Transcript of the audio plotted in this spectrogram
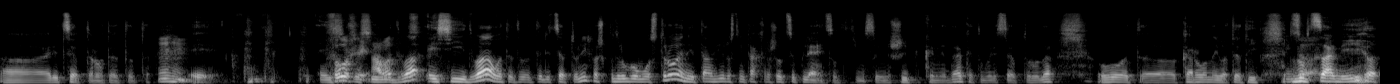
а, рецептор вот этот. э, Слушай, а вот- ACE2, ACE2, вот этот вот рецептор, у них немножко по-другому устроен, и там вирус не так хорошо цепляется вот этими своими шипиками, да, к этому рецептору, да, вот, э, короной вот этой, Да. зубцами ее,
